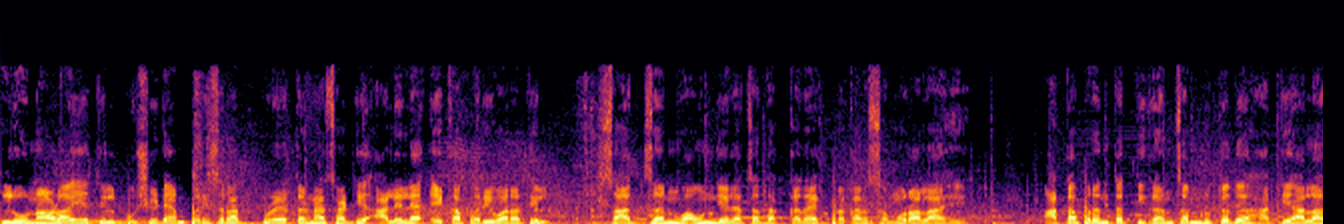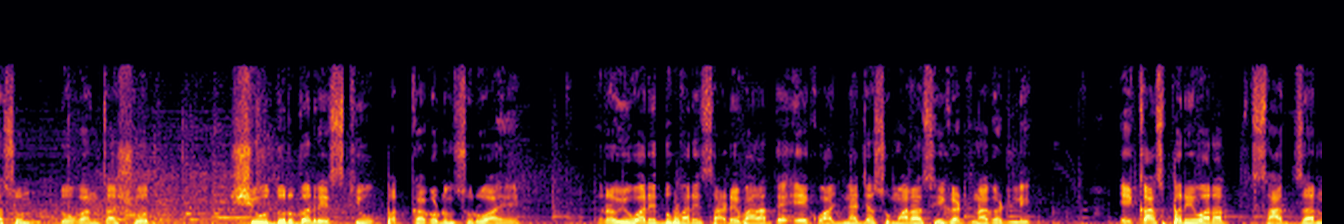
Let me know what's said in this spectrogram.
लोणावळा येथील बुशी डॅम परिसरात पर्यटनासाठी आलेल्या एका परिवारातील सात जण वाहून गेल्याचा धक्कादायक प्रकार समोर आला आहे. आतापर्यंत तिघांचा मृतदेह हाती आला असून दोघांचा शोध शिवदुर्ग रेस्क्यू पथकाकडून सुरू आहे. रविवारी दुपारी साडेबारा ते एक वाजण्याच्या सुमारास ही घटना घडली. एकाच परिवारात सात जण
